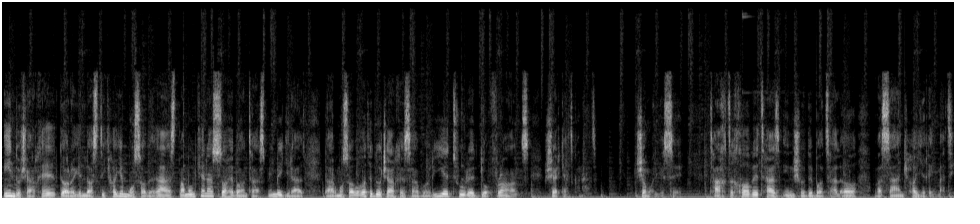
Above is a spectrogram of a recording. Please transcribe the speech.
این دوچرخه دارای لاستیک های مسابقه است و ممکن است صاحب آن تصمیم بگیرد در مسابقات دوچرخه سواری تور دو فرانس شرکت کند شماره 3 تخت خواب تزئین شده با طلا و سنگ های قیمتی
